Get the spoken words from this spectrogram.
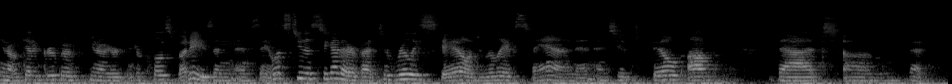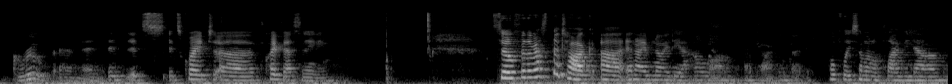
you know get a group of you know your, your close buddies and, and say let's do this together, but to really scale and to really expand and, and to build up that um, that group and, and it, it's it's quite uh, quite fascinating. So for the rest of the talk, uh, and I have no idea how long I'm talking, but hopefully someone will flag me down,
